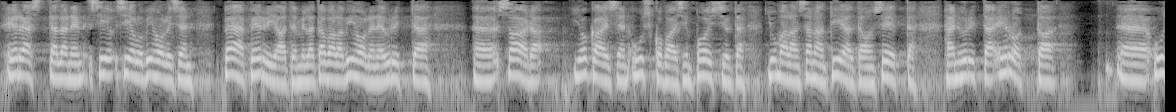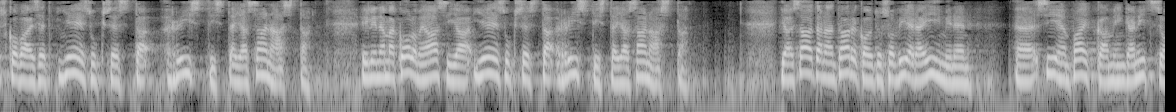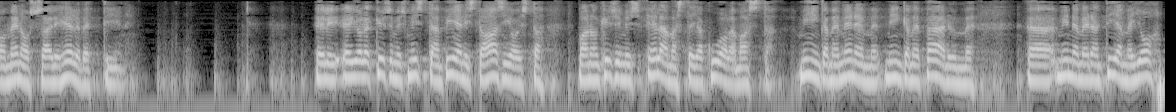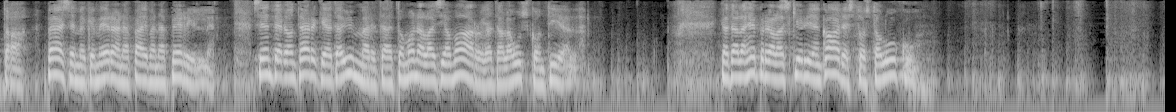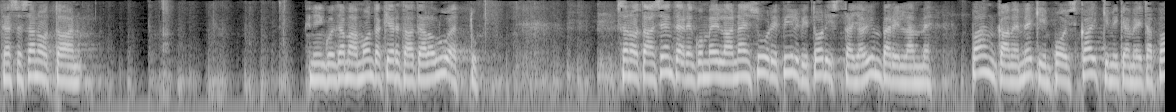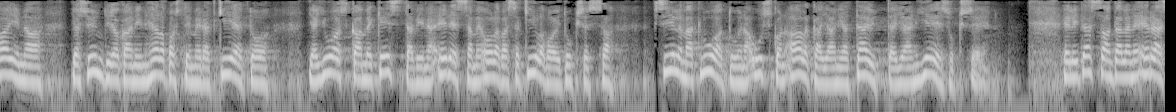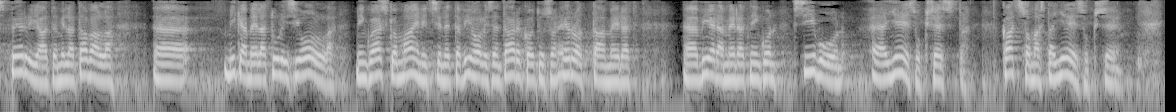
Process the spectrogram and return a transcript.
eräs tällainen sieluvihollisen pääperiaate, millä tavalla vihollinen yrittää saada jokaisen uskovaisin pois siltä Jumalan sanan tieltä on se, että hän yrittää erottaa uskovaiset Jeesuksesta, rististä ja sanasta. Eli nämä kolme asiaa Jeesuksesta, rististä ja sanasta. Ja saatanan tarkoitus on viedä ihminen siihen paikkaan, mihinkä itse on menossa, eli helvettiin. Eli ei ole kysymys mistään pienistä asioista, vaan on kysymys elämästä ja kuolemasta. Mihinkä me menemme, mihinkä me päädymme, minne meidän tiemme johtaa, pääsemmekö me eräänä päivänä perille. Sen tehdä on tärkeää ymmärtää, että on monenlaisia vaaroja tällä uskon tiellä. Ja täällä hebrealaiskirjeen 12 luku. Tässä sanotaan, niin kuin tämä on monta kertaa täällä luettu, Sanotaan sen tähden, kun meillä on näin suuri pilvi todistaja ympärillämme, pankaamme mekin pois kaikki, mikä meitä painaa, ja synti, joka niin helposti meidät kietoo, ja juoskaamme kestävinä edessämme olevassa kilvoituksessa, silmät luotuina uskon alkajan ja täyttäjään Jeesukseen. Eli tässä on tällainen eräs periaate, millä tavalla ää, mikä meillä tulisi olla. Niin kuin äsken mainitsin, että vihollisen tarkoitus on erottaa meidät viedä meidät niin kuin sivuun Jeesuksesta, katsomasta Jeesukseen.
